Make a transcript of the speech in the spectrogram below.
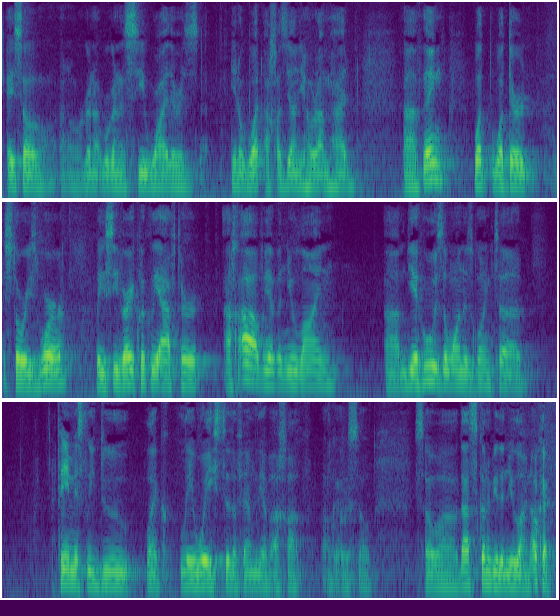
Okay, so know, we're gonna we're gonna see why there is, you know, what Achaziah and Yehoram had uh, thing, what what their stories were. But you see very quickly after Achav, we have a new line. Um, Yehu is the one who's going to famously do like lay waste to the family of Achav. Okay, okay. so so uh, that's going to be the new line. Okay,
